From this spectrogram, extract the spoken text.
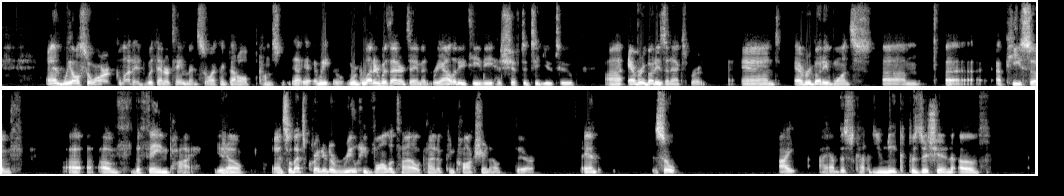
And we also are glutted with entertainment, so I think that all comes. Uh, we we're glutted with entertainment. Reality TV has shifted to YouTube. Uh, everybody's an expert, and everybody wants um, a, a, piece of uh, of the fame pie, you yeah. know. And so that's created a really volatile kind of concoction out there. And so I I have this kind of unique position of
